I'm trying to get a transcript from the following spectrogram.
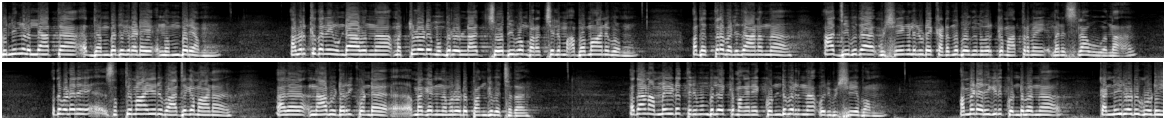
കുഞ്ഞുങ്ങളില്ലാത്ത ദമ്പതികളുടെ നൊമ്പരം. അവർക്ക് തന്നെ ഉണ്ടാവുന്ന മറ്റുള്ളവരുടെ മുമ്പിലുള്ള ചോദ്യവും പറച്ചിലും അപമാനവും അതെത്ര വലുതാണെന്ന് ആ ജീവിത വിഷയങ്ങളിലൂടെ കടന്നു പോകുന്നവർക്ക് മാത്രമേ മനസ്സിലാവൂ എന്ന് അത് വളരെ സത്യമായൊരു വാചകമാണ്. അത് നാവിടറിക്കൊണ്ട് മകൻ നമ്മളോട് പങ്കുവെച്ചത്. അതാണ് അമ്മയുടെ തിരുമുമ്പിലേക്ക് മകനെ കൊണ്ടുവരുന്ന ഒരു വിഷയവും അമ്മയുടെ അരികിൽ കൊണ്ടുവന്ന് കണ്ണീരോടുകൂടി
